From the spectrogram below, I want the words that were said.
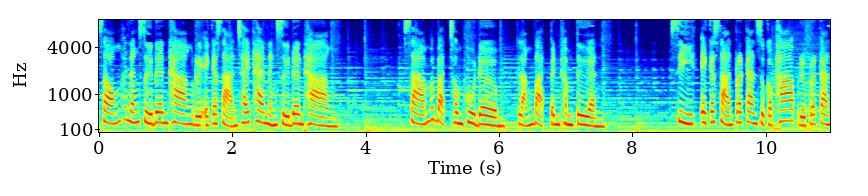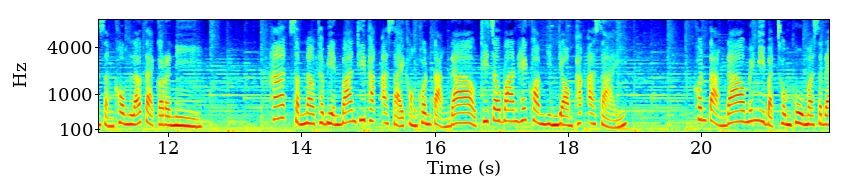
2. หนังสือเดินทางหรือเอกสารใช้แทนหนังสือเดินทาง 3. บัตรชมพูเดิม หลังบัตรเป็นคำเตือน 4. เอกสารประกันสุขภาพหรือประกันสังคมแล้วแต่กรณี 5. สำเนาทะเบียนบ้านที่พักอาศัยของคนต่างด้าวที่เจ้าบ้านให้ความยินยอมพักอาศัย คนต่างด้าวไม่มีบัตรชมพูมาแสด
